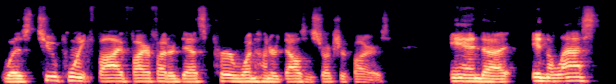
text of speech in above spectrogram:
was 2.5 firefighter deaths per 100,000 structure fires. And uh, in the last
